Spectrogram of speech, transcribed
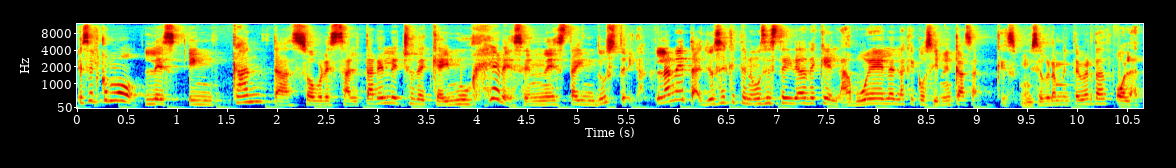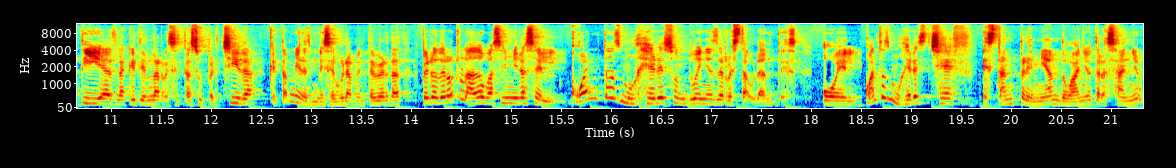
es el cómo les encanta sobresaltar el hecho de que hay mujeres en esta industria. La neta, yo sé que tenemos esta idea de que la abuela es la que cocina en casa, que es muy seguramente verdad, o la tía es la que tiene la receta súper chida, que también es muy seguramente verdad. Pero del otro lado vas y miras el cuántas mujeres son dueñas de restaurantes o el cuántas mujeres chef están premiando año tras año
